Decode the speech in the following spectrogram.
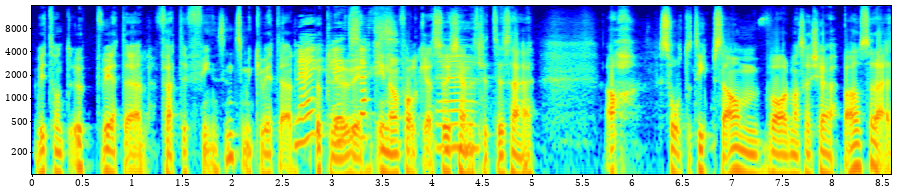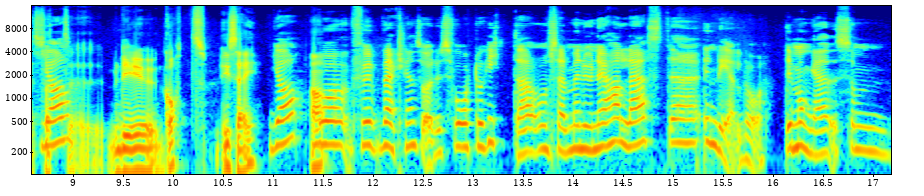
vi tog inte upp veteöl för att det finns inte så mycket veteöl, Nej, upplever exakt. vi inom folköl. Så det Eh. kändes lite så här, ah, svårt att tipsa om vad man ska köpa och sådär. Så Ja. att, eh, det är ju gott i sig. Ja, Ja. Och för verkligen så. Det är svårt att hitta. Och sen, men nu när jag har läst en del då. Det är många som,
